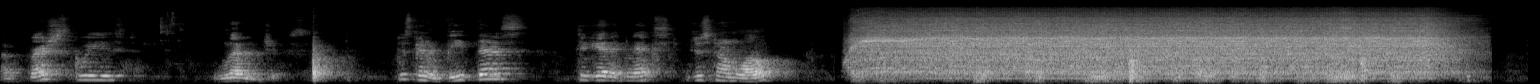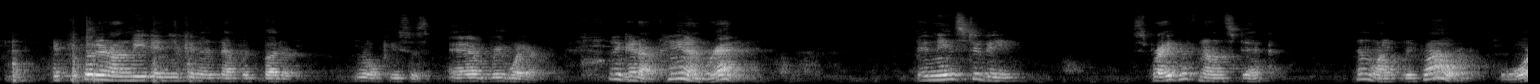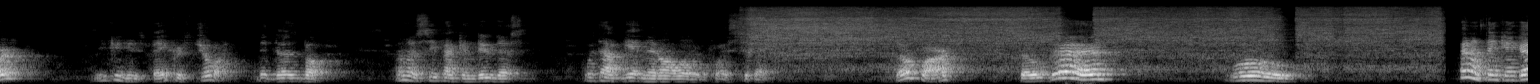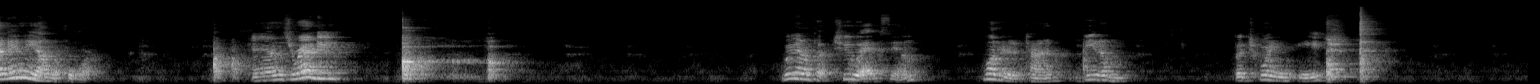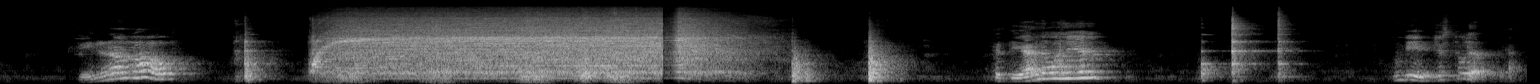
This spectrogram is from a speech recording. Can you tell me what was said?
of fresh squeezed lemon juice. Just gonna beat this to get it mixed just on low. If you put it on medium, you can end up with butter, little pieces everywhere. Let me get our pan ready. It needs to be sprayed with nonstick and lightly floured. Or you can use Baker's Joy that does both. I'm going to see if I can do this without getting it all over the place today. So far, so good. Whoa. I don't think I got any on the floor. Hands ready. We're going to put two eggs in, one at a time, beat them between each. Beat it on low. Put the other one in. It just a little bit.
